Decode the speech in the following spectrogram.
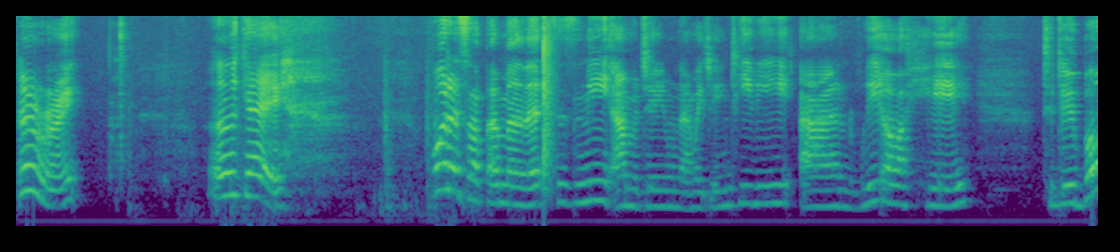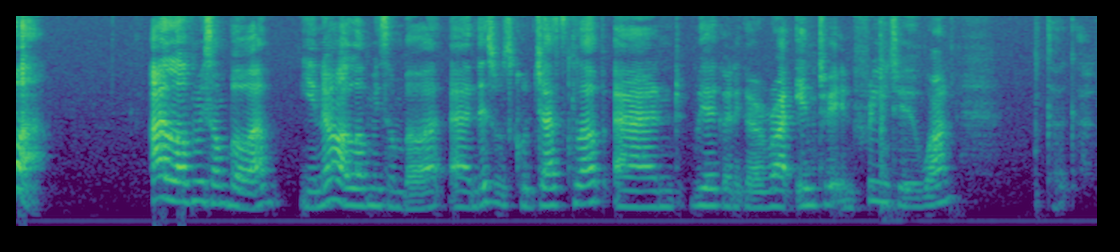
Alright. Okay. What is up, Emma? This is me, Amu Jane from Amu Jane TV, and we are here to do BoA. I love me some BoA. You know I love me some BoA. And this was called Jazz Club, and we are going to go right into it in 3, 2, 1. Go, go.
